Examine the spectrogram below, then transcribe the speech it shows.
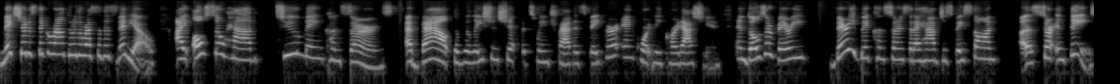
make sure to stick around through the rest of this video. I also have two main concerns about the relationship between Travis Barker and Kourtney Kardashian. And those are very, very big concerns that I have just based on uh, certain things.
